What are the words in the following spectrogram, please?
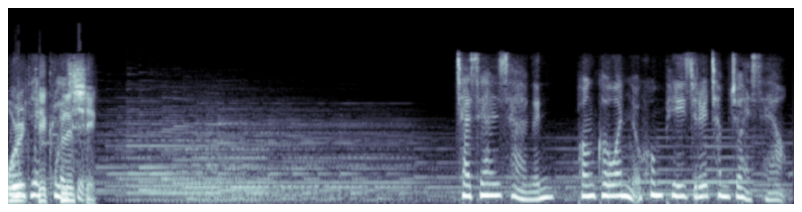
All That Classic 자세한 사항은 벙커원 홈페이지를 참조하세요.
